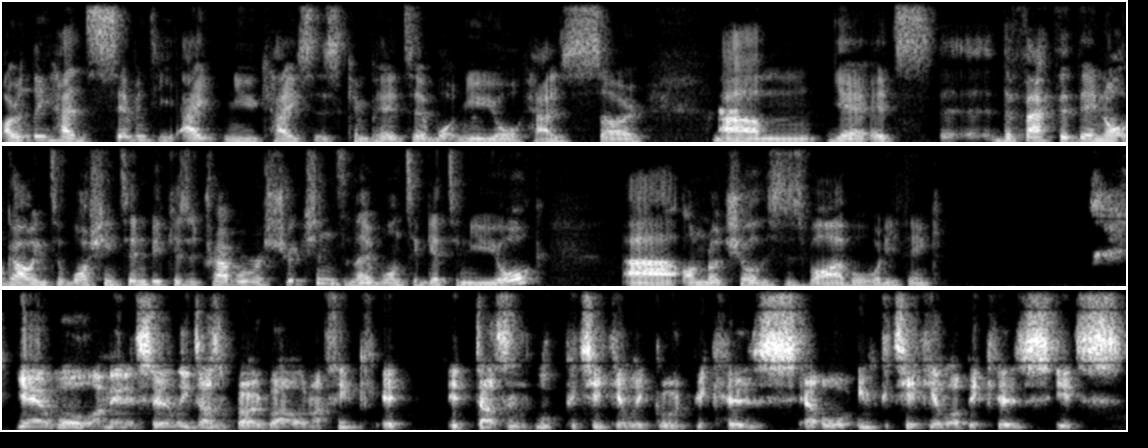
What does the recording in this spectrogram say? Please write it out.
only had 78 new cases compared to what New York has. So um, yeah, it's uh, the fact that they're not going to Washington because of travel restrictions and they want to get to New York. Uh, I'm not sure this is viable. What do you think? Yeah, well, I mean, it certainly doesn't bode well, and I think it it doesn't look particularly good because, or in particular, because it's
